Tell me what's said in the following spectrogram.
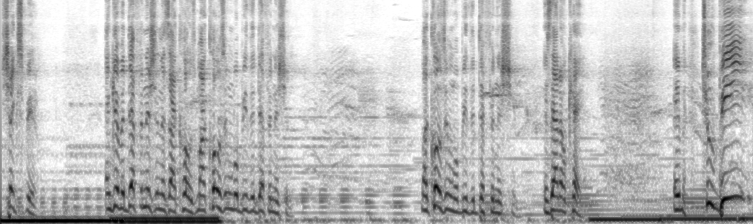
Shakespeare and give a definition as I close. My closing will be the definition. My closing will be the definition. Is that okay? Amen. To be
